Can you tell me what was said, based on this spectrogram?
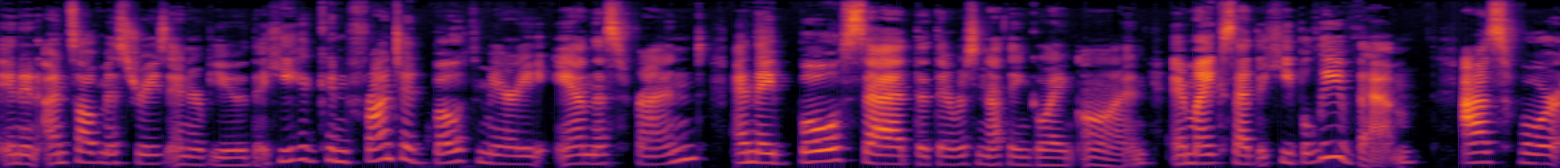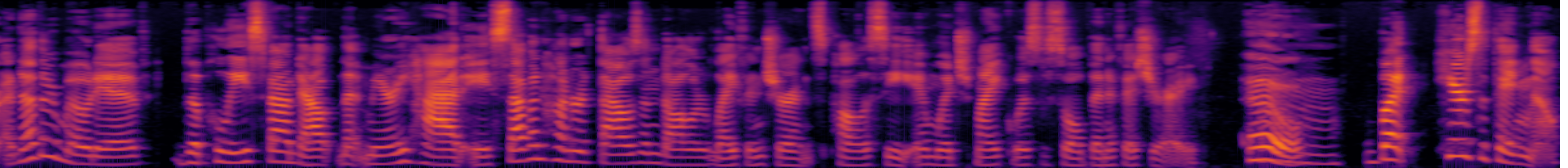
in an Unsolved Mysteries interview that he had confronted both Mary and this friend, and they both said that there was nothing going on. And Mike said that he believed them. As for another motive, the police found out that Mary had a $700,000 life insurance policy in which Mike was the sole beneficiary. Oh. Hmm. But here's the thing though.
